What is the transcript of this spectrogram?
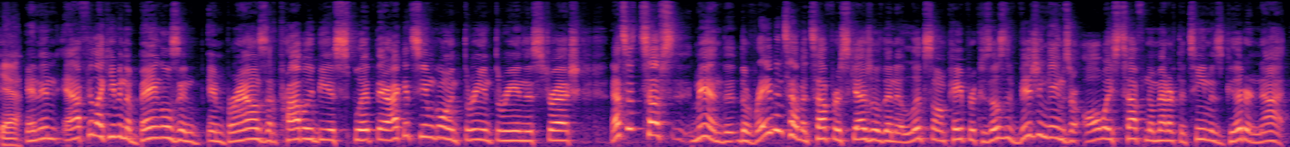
Yeah. And then and I feel like even the Bengals and, and Browns, that'll probably be a split there. I could see them going three and three in this stretch. That's a tough, man. The, the Ravens have a tougher schedule than it looks on paper because those division games are always tough no matter if the team is good or not.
